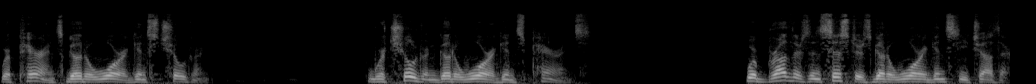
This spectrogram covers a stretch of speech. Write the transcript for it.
where parents go to war against children, where children go to war against parents, where brothers and sisters go to war against each other.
